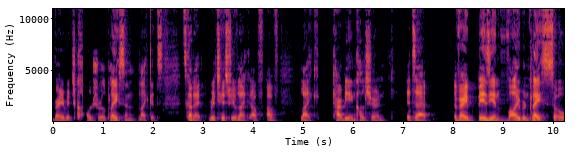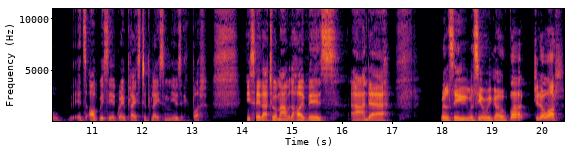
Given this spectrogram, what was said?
very rich cultural place, and like it's it's got a rich history of like of of like Caribbean culture, and it's a a very busy and vibrant place. So it's obviously a great place to play some music. But you say that to a man with a high vis, and uh, we'll see. We'll see where we go. But do you know what?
